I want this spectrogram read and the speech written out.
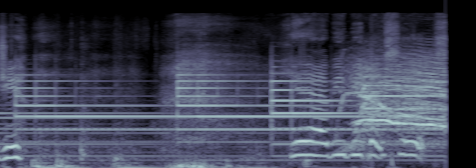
GG. Yeah, we beat like six.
